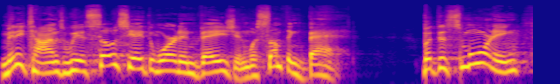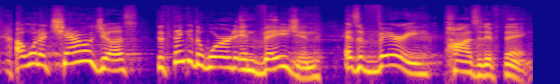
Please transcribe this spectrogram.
Many times we associate the word invasion with something bad. But this morning, I want to challenge us to think of the word invasion as a very positive thing.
